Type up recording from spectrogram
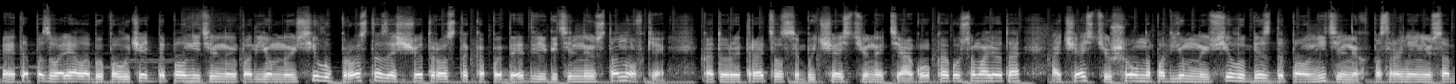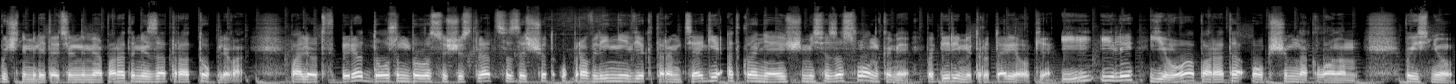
Это позволяло бы получать дополнительную подъемную силу просто за счет роста КПД двигательной установки, который тратился бы частью на тягу, как у самолета, а частью шел на подъемную силу без дополнительных, по сравнению с обычными летательными аппаратами, затрат топлива. Полет вперед должен был осуществляться за счет управления вектором тяги отклоняющимися заслонками по периметру тарелки и или его аппарата общим наклоном. Поясню,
